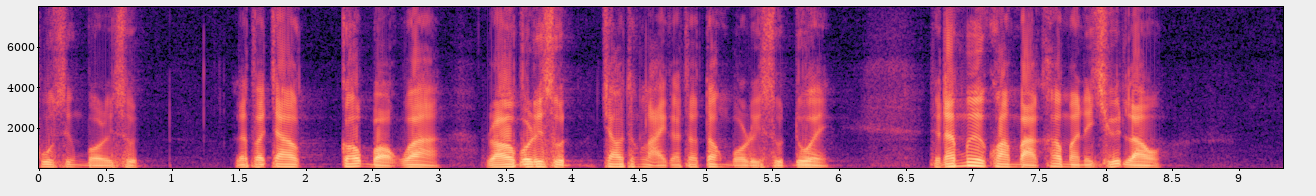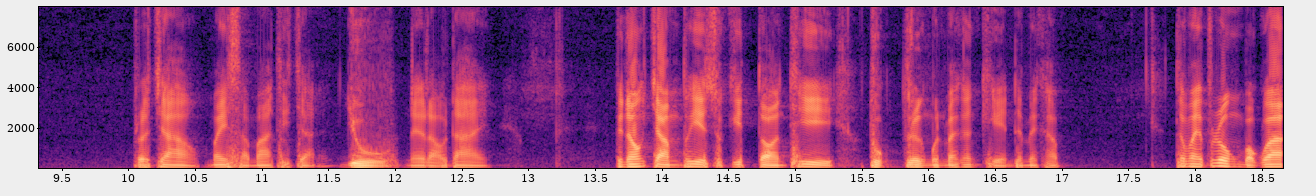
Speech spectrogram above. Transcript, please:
ผู้ซึ่งบริสุทธิ์ และพระเจ้าก็บอกว่าเราบริสุทธิ์เจ้าทั้งหลายก็จะต้องบริสุทธิ์ด้วยแต่นั้นเมื่อความบาปเข้ามาในชีวิตเรา พระเจ้าไม่สามารถที่จะอยู่ในเราได้พี่น้องจำพระเยซูคริสต์ตอนที่ถูกตรึงบนไม้กางเขนได้ไหมครับทำไมพระองค์บอกว่า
